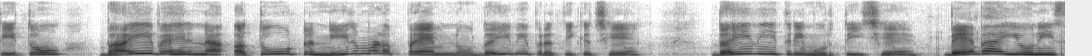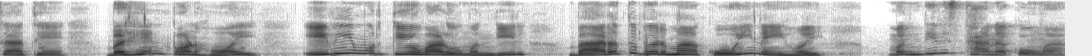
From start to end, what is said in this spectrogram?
તે તો ભાઈ બહેનના અતૂટ નિર્મળ પ્રેમનું દૈવી પ્રતીક છે. દૈવી ત્રિમૂર્તિ છે. બે ભાઈઓની સાથે બહેન પણ હોય. એવી મૂર્તિઓવાળું મંદિર ભારતભરમાં કોઈ નહીં હોય. મંદિર સ્થાનકોમાં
